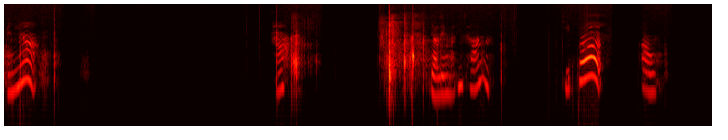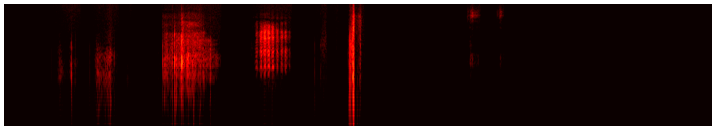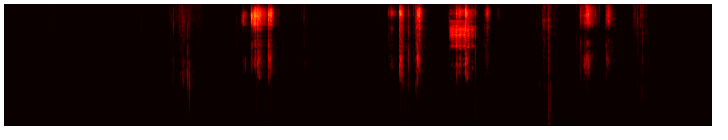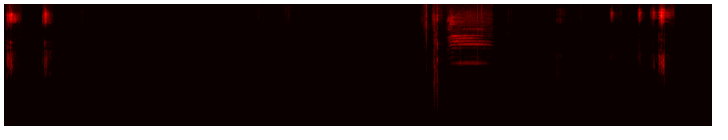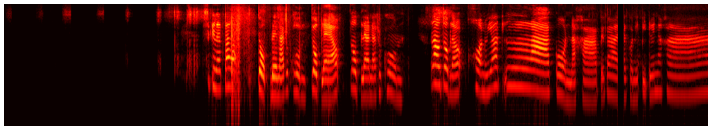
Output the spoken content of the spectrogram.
ไหมเนี่ย ฮะ อย่าเล็งมาที่ฉันคิปเปอร์ เอา เกเลตันจบเลยนะทุกคน จบแล้ว จบแล้วนะทุกคน เราจบแล้วขออนุญาตลาก่อนนะคะ บ๊ายบายก่อนนี้ปิดด้วยนะคะ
